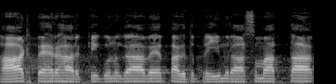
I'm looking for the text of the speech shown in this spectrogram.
ਆਠ ਪਹਿਰ ਹਰ ਕੇ ਗੁਣ ਗਾਵੇ, ਭਗਤ ਪ੍ਰੇਮ ਰਸ ਮਾਤਾ।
